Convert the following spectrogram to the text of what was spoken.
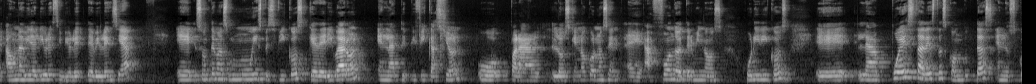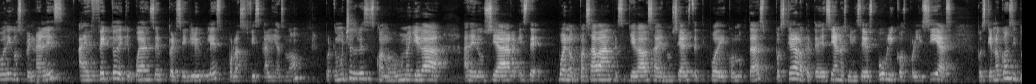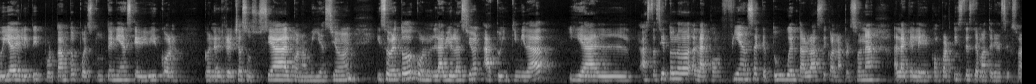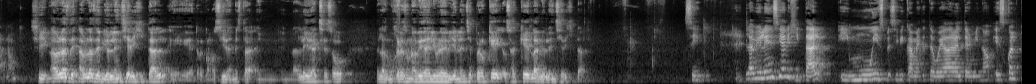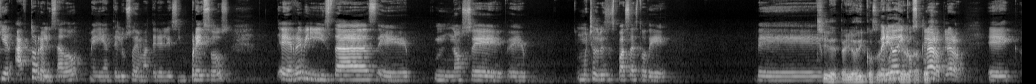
a una vida libre sin de violencia eh, son temas muy específicos que derivaron en la tipificación o para los que no conocen eh, a fondo de términos jurídicos, eh, la puesta de estas conductas en los códigos penales a efecto de que puedan ser perseguibles por las fiscalías, ¿no? Porque muchas veces cuando uno llega a denunciar este, bueno, pasaba antes, llegabas a denunciar este tipo de conductas, pues qué era lo que te decían los ministerios públicos, policías, pues que no constituía delito y por tanto pues tú tenías que vivir con, con el rechazo social, con la humillación y sobre todo con la violación a tu intimidad y al, hasta cierto grado a la confianza que tú entablaste con la persona a la que le compartiste este material sexual, ¿no? Sí, hablas de, hablas de violencia digital eh, reconocida en, esta, en, en, la ley de acceso de las mujeres a una vida libre de violencia, pero ¿qué, o sea, ¿qué es la violencia digital? Sí, la violencia digital, y muy específicamente te voy a dar el término, es cualquier acto realizado mediante el uso de materiales impresos, eh, revistas, eh, no sé, eh, muchas veces pasa esto de... de sí, de periódicos. De periódicos, claro, claro.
